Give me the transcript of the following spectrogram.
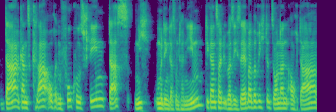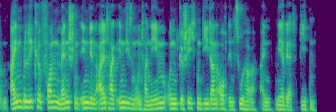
da ganz klar auch im Fokus stehen, dass nicht unbedingt das Unternehmen die ganze Zeit über sich selber berichtet, sondern auch da Einblicke von Menschen in den Alltag in diesem Unternehmen und Geschichten, die dann auch dem Zuhörer einen Mehrwert bieten.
